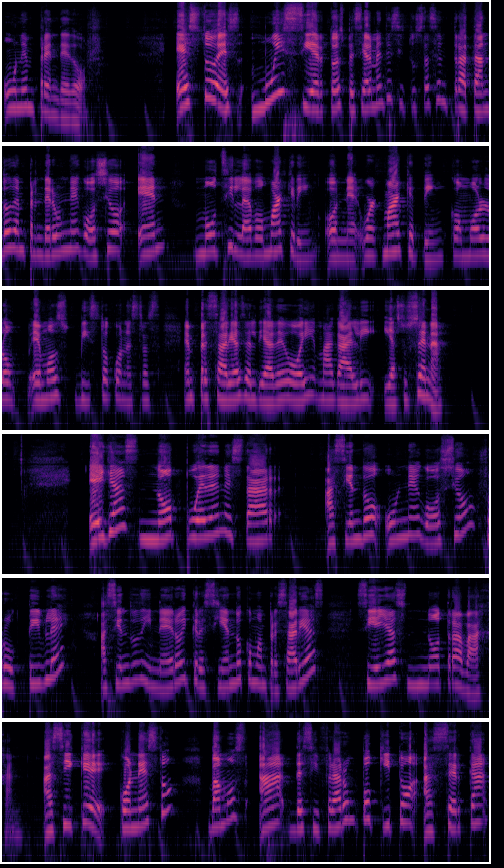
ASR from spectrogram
un emprendedor. Esto es muy cierto, especialmente si tú estás tratando de emprender un negocio en multi-level marketing o network marketing, como lo hemos visto con nuestras empresarias del día de hoy, Magali y Azucena. Ellas no pueden estar haciendo un negocio fructible, haciendo dinero y creciendo como empresarias si ellas no trabajan. Así que con esto vamos a descifrar un poquito acerca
